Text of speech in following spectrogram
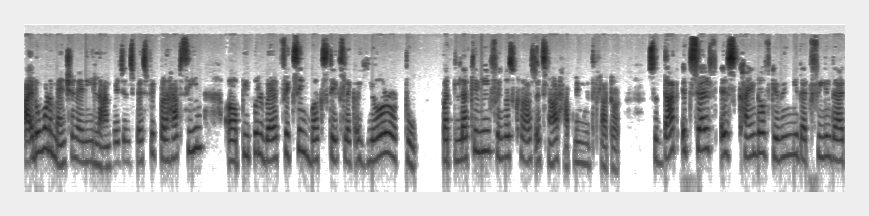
I don't want to mention any language in specific, but I have seen uh, people where fixing bugs takes like a year or two. But luckily, fingers crossed, it's not happening with Flutter. So that itself is kind of giving me that feel that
